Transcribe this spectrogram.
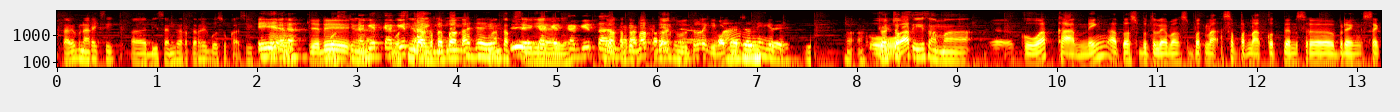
Tapi menarik sih eh, desain karakternya gue suka sih. iya Jadi Bosnya- kaget-kaget nggak ketebak aja ya. Mantap iya sih. Iya, iya. kaget-kagetan nggak ketebak sebetulnya gimana nih gitu. Kuat. Cocok sih sama Kuat, cunning atau sebetulnya emang sepena- sepenakut dan sebrengsek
